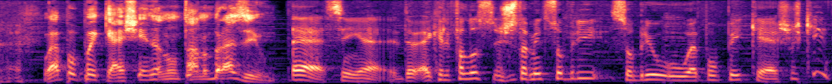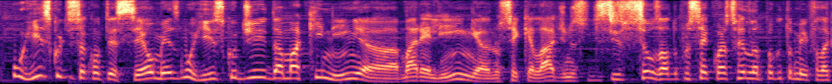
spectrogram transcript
o Apple Pay Cash ainda não tá no Brasil. É, sim, é. É que ele falou justamente sobre, sobre o Apple Pay Cash. Acho que o risco disso acontecer é o mesmo risco de da maquininha amarelinha, não sei o que lá, de, de isso ser usado por sequestro relâmpago também. Falar,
